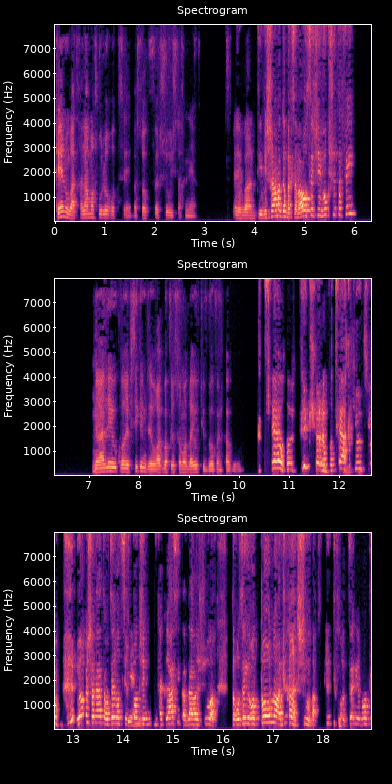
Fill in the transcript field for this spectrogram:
כן, הוא בהתחלה אמר שהוא לא רוצה, בסוף איכשהו השתכנע. הבנתי. ושם גם בצבא הוא עושה שיווק שותפים? נראה לי הוא כבר הפסיק עם זה, הוא רק בפרסומות ביוטיוב באופן קבוע. זהו, כשאתה פותח יוטיוב, לא משנה, אתה רוצה לראות סרטון של מוזיקה קלאסית, הדר אשוח, אתה רוצה לראות פורנו, הדר אשוח, אתה רוצה לראות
